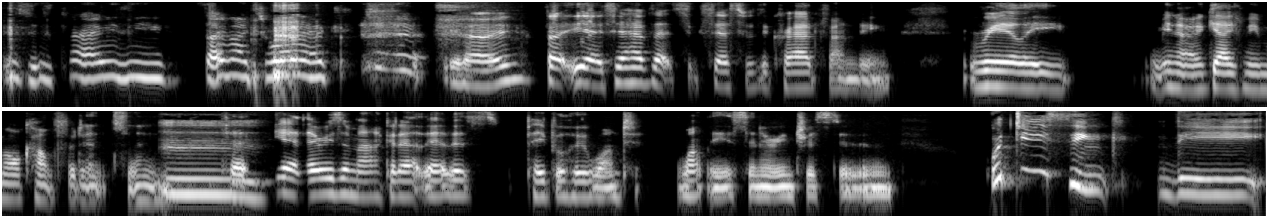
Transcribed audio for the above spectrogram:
this is crazy. So much work, you know. But yeah, to have that success with the crowdfunding really, you know, gave me more confidence and Mm. that yeah, there is a market out there. There's people who want want this and are interested and What do you think the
